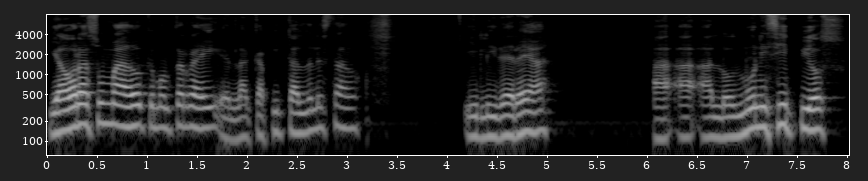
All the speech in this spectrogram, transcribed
Y ahora sumado que Monterrey es la capital del estado y liderea a, los municipios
